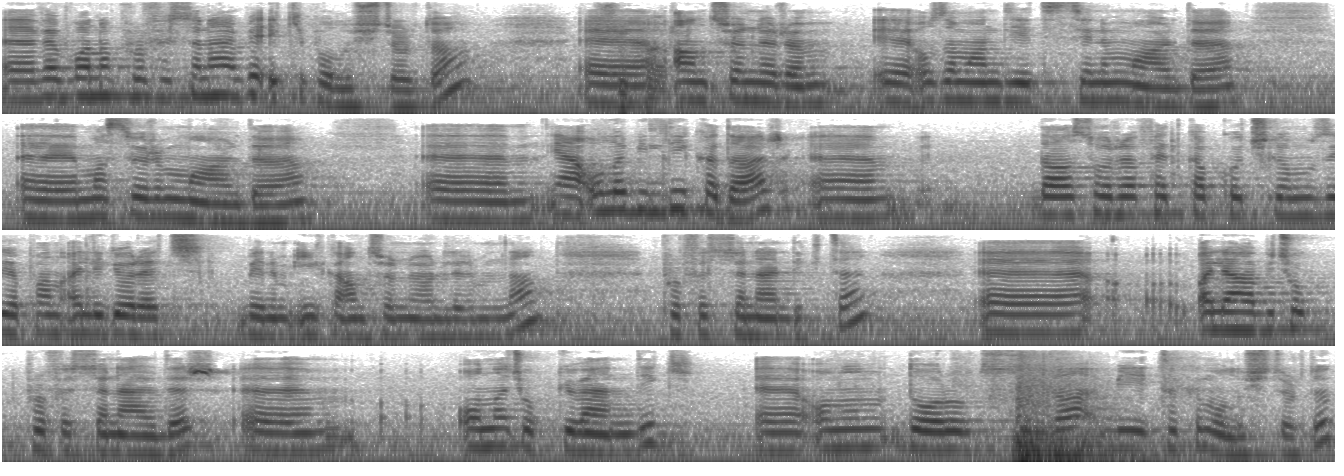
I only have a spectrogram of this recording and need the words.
Ee, ve bana profesyonel bir ekip oluşturdu. Ee, Süper. antrenörüm, e, o zaman diyetisyenim vardı, e, masörüm vardı. E, yani olabildiği kadar e, daha sonra Fed Cup koçluğumuzu yapan Ali Göreç benim ilk antrenörlerimden profesyonellikte. E, Ali abi çok profesyoneldir. E, ona çok güvendik. E, onun doğrultusunda bir takım oluşturduk.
